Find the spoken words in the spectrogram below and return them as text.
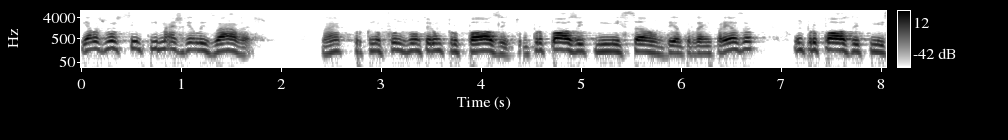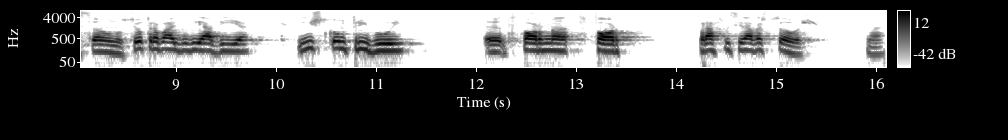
E elas vão se sentir mais realizadas, é? porque no fundo vão ter um propósito, um propósito de missão dentro da empresa, um propósito de missão no seu trabalho do dia a dia, e isto contribui uh, de forma forte para a felicidade das pessoas. É?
